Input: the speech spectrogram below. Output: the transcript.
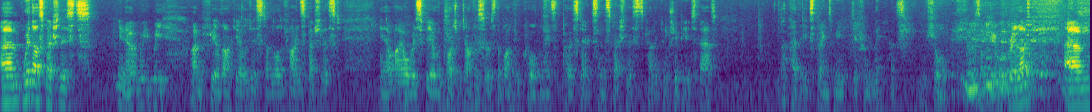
Um, with our specialists, you know, we, we I'm a field archaeologist, I'm not a find specialist. You know, I always feel the project officer is the one who coordinates the post-ex and the specialists kind of contribute to that. I've had it explained to me differently, as I'm sure some you will realise. Um,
